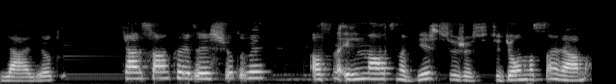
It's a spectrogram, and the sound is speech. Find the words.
ilerliyordu. Kendisi Ankara'da yaşıyordu ve aslında elinin altında bir sürü stüdyo olmasına rağmen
